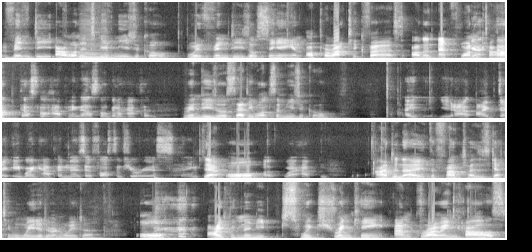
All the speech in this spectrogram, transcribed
Vin D. I want it to be a musical with Vin Diesel singing an operatic verse on an F1 yeah, car. That, that's not happening. That's not going to happen. Vin Diesel said he wants a musical. I yeah, I don't. It won't happen as a Fast and Furious thing. Yeah, or it won't happen. I don't know. The franchise is getting weirder and weirder. Or I think they need sw- shrinking and growing cars.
